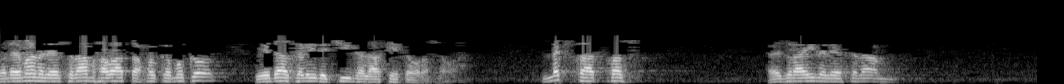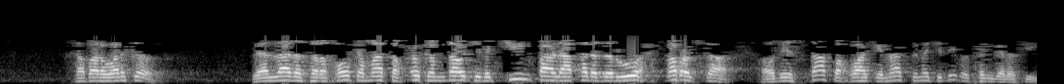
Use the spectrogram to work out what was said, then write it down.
سلیمان علیه السلام هوا ته حکم وکړ وی دا سړی د چین علاقې ته ورسوه لږ ساعت پس اسرائیل علیه السلام خبر ورکړ وی الله د سره خو که ما ته حکم دا چې د چین په علاقه د روح قبض کا او دې ستا په خوا کې ناست نه چې دې به څنګه رسی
